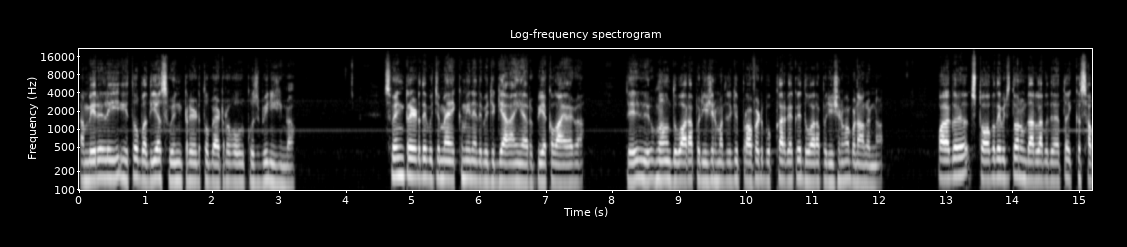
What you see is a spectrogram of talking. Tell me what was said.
ਤਾਂ ਮੇਰੇ ਲਈ ਇਹ ਤੋਂ ਵਧੀਆ ਸਵਿੰਗ ਟ੍ਰੇਡ ਤੋਂ ਬੈਟਰ ਹੋਰ ਕੁਝ ਵੀ ਨਹੀਂ ਹੈਗਾ। ਸਵਿੰਗ ਟ੍ਰੇਡ ਦੇ ਵਿੱਚ ਮੈਂ 1 ਮਹੀਨੇ ਦੇ ਵਿੱਚ 11000 ਰੁਪਏ ਕਮਾਇਆ ਹੈਗਾ। ਤੇ ਹੁਣ ਦੁਬਾਰਾ ਪੋਜੀਸ਼ਨ ਮਤਲਬ ਕਿ ਪ੍ਰੋਫਿਟ ਬੁੱਕ ਕਰਕੇ ਕਿ ਦੁਬਾਰਾ ਪੋਜੀਸ਼ਨ ਮੈਂ ਬਣਾ ਲੈਣਾ ਔਰ ਅਗਰ ਸਟਾਕ ਦੇ ਵਿੱਚ ਤੁਹਾਨੂੰ ਡਰ ਲੱਗਦਾ ਤਾਂ ਇੱਕ ਸਭ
